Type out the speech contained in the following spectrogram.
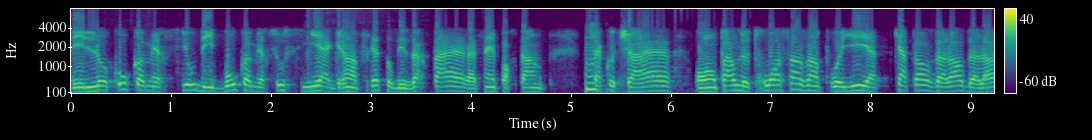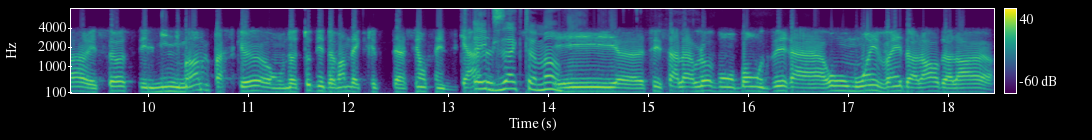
des locaux commerciaux, des beaux commerciaux signés à grands frais sur des artères assez importantes. Ça coûte cher. On parle de 300 employés à 14 dollars de l'heure et ça, c'est le minimum parce que on a toutes les demandes d'accréditation syndicale. Exactement. Et euh, ces salaires-là vont bondir à au moins 20 dollars de l'heure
